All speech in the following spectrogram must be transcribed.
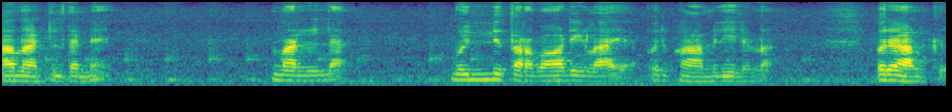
ആ നാട്ടിൽ തന്നെ നല്ല വലിയ തറവാടികളായ ഒരു ഫാമിലിയിലുള്ള ഒരാൾക്ക്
